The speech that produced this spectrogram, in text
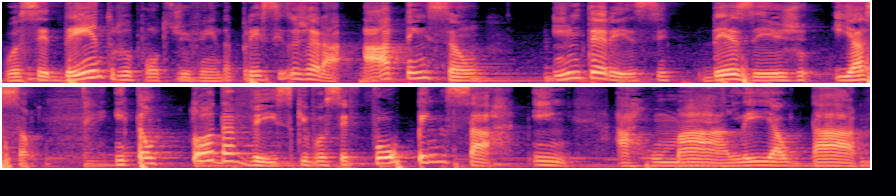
Você, dentro do ponto de venda, precisa gerar atenção, interesse, desejo e ação. Então, toda vez que você for pensar em arrumar, layoutar,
